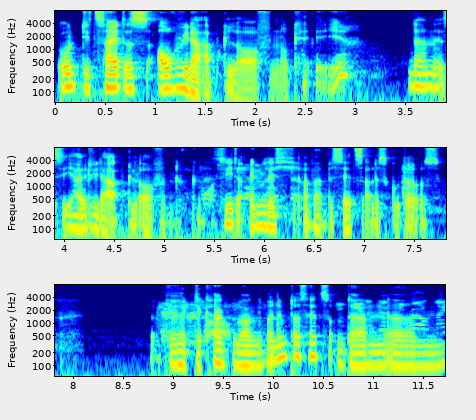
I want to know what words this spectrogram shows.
Und die Zeit ist auch wieder abgelaufen. Okay. Dann ist sie halt wieder abgelaufen. Sieht eigentlich aber bis jetzt alles gut aus. Der Krankenwagen übernimmt das jetzt und dann ähm,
